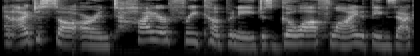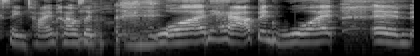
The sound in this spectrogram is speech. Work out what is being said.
and I just saw our entire free company just go offline at the exact same time. And I was like, what happened? What? And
